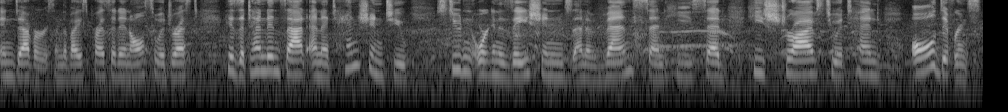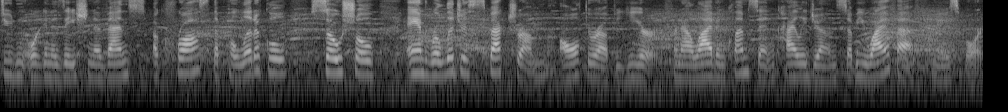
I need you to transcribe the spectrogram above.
endeavors. And the Vice President also addressed his attendance at and attention to student organizations and events. And he said he strives strives to attend all different student organization events across the political, social, and religious spectrum all throughout the year. For now, live in Clemson, Kylie Jones, WYFF News 4.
